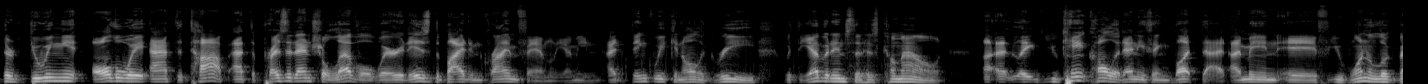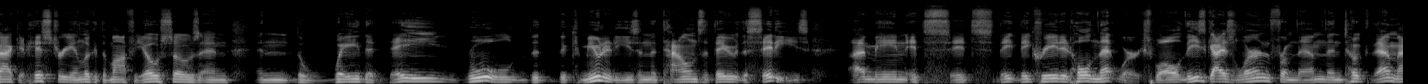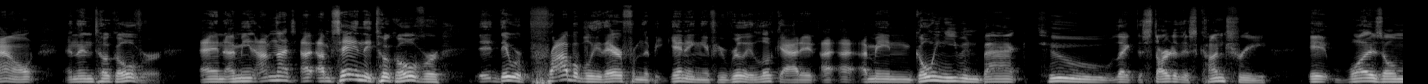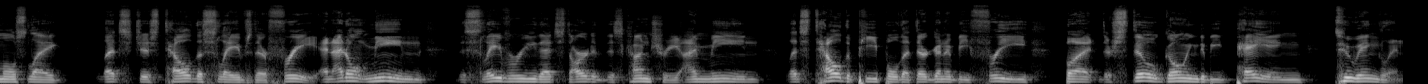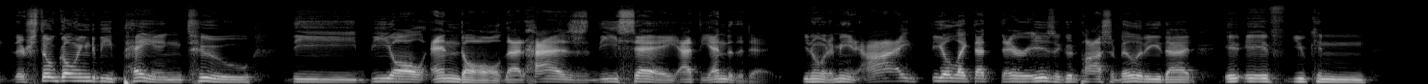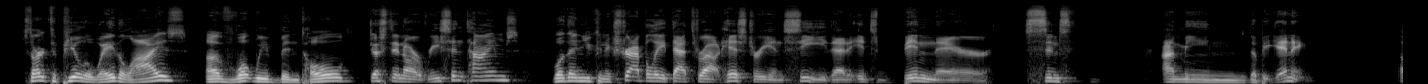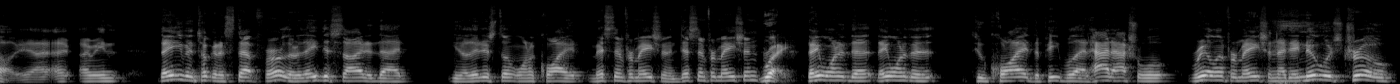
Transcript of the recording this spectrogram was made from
they're doing it all the way at the top, at the presidential level, where it is the Biden crime family. I mean, I think we can all agree with the evidence that has come out. Like you can't call it anything but that. I mean, if you want to look back at history and look at the mafiosos and and the way that they ruled the, the communities and the towns that they the cities, I mean, it's it's they they created whole networks. Well, these guys learned from them, then took them out, and then took over. And I mean, I'm not. I, I'm saying they took over. They were probably there from the beginning. If you really look at it, I, I, I mean, going even back to like the start of this country, it was almost like let's just tell the slaves they're free. And I don't mean the slavery that started this country. I mean, let's tell the people that they're going to be free, but they're still going to be paying to England. They're still going to be paying to the be all end all that has the say at the end of the day. You know what I mean? I feel like that there is a good possibility that if, if you can start to peel away the lies of what we've been told just in our recent times, well, then you can extrapolate that throughout history and see that it's been there since, I mean, the beginning. Oh yeah, I, I mean, they even took it a step further. They decided that you know they just don't want to quiet misinformation and disinformation. Right. They wanted to they wanted to to quiet the people that had actual real information that they knew was true,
